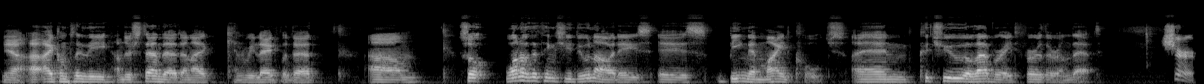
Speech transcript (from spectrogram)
Yeah, I I completely understand that, and I can relate with that. Um, so one of the things you do nowadays is being a mind coach, and could you elaborate further on that? Sure.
